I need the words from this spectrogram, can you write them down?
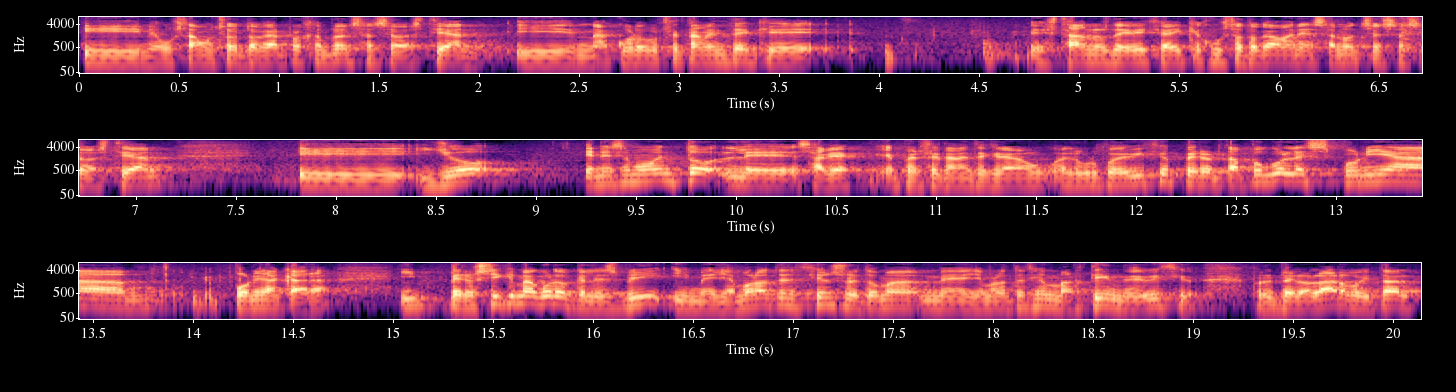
y me gustaba mucho tocar, por ejemplo, en San Sebastián. Y me acuerdo perfectamente que estaban los de Vicio ahí que justo tocaban esa noche en San Sebastián y yo en ese momento le sabía perfectamente que era el grupo de vicio, pero tampoco les ponía, ponía cara. Y, pero sí que me acuerdo que les vi y me llamó la atención, sobre todo me, llamó la atención Martín de vicio, por el pelo largo y tal.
